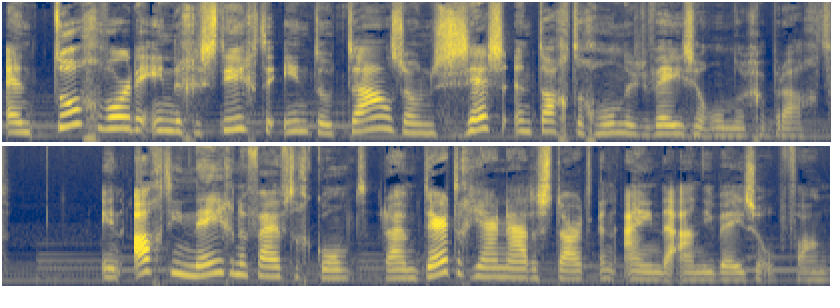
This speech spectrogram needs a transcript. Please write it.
En toch worden in de gestichten in totaal zo'n 8600 wezen ondergebracht. In 1859 komt, ruim 30 jaar na de start, een einde aan die wezenopvang.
